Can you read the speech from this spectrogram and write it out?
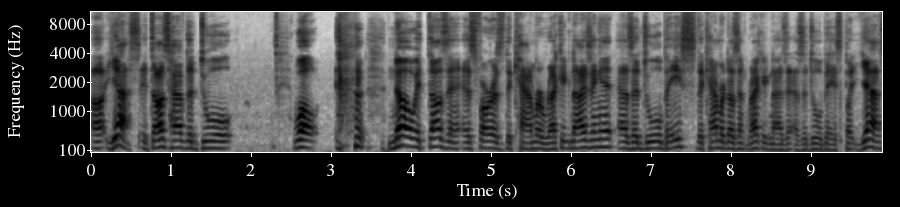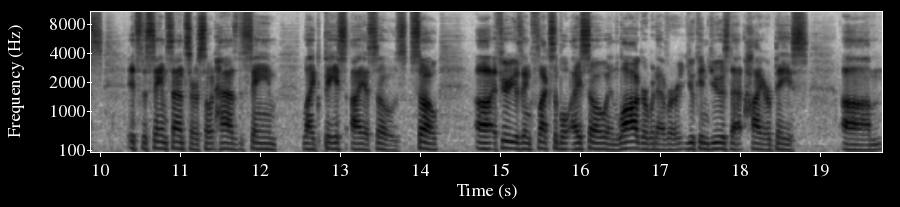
Uh, yes, it does have the dual. Well, no, it doesn't. As far as the camera recognizing it as a dual base, the camera doesn't recognize it as a dual base. But yes, it's the same sensor, so it has the same like base ISOs. So uh, if you're using flexible ISO and log or whatever, you can use that higher base, um,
